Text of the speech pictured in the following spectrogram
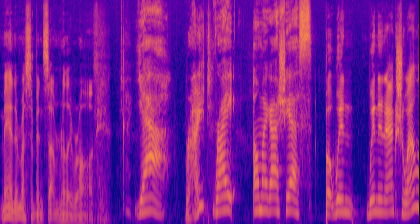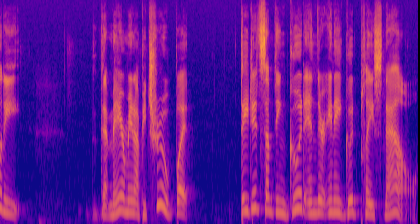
man, there must have been something really wrong, Yeah. right? Right. Oh my gosh, yes. But when when in actuality that may or may not be true, but they did something good and they're in a good place now.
